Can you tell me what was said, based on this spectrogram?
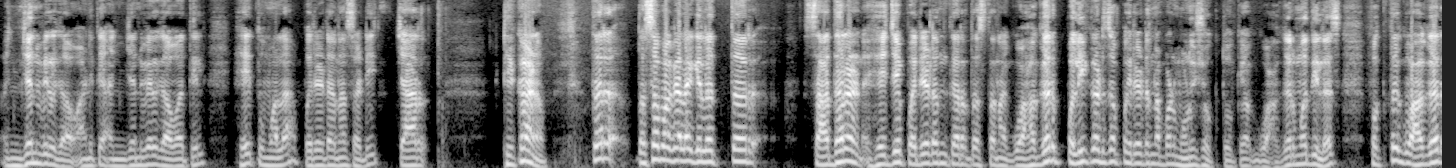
अंजनवेल गाव आणि ते अंजनवेल गावातील हे तुम्हाला पर्यटनासाठी चार ठिकाण. तर तसं बघायला गेलं तर साधारण हे जे पर्यटन करत असताना ग्वाघर पलीकडचं पर्यटन आपण म्हणू शकतो किंवा ग्वागरमधीलच फक्त ग्वाघर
